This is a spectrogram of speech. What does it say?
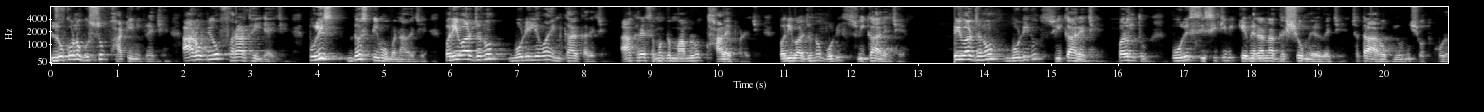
લોકોનો ગુસ્સો ફાટી નીકળે છે. આરોપીઓ ફરાર થઈ જાય છે. પોલીસ દસ ટીમો બનાવે છે. પરિવારજનો બોડી લેવા ઇનકાર કરે છે. આખરે સમગ્ર મામલો થાળે પડે છે. પરિવારજનો બોડી સ્વીકારે છે. પરિવારજનો બોડીનો સ્વીકારે છે. પરંતુ પોલીસ સીસીટીવી કેમેરાના દ્રશ્યો મેળવે છે, છતાં આરોપીઓની શોધખોળ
